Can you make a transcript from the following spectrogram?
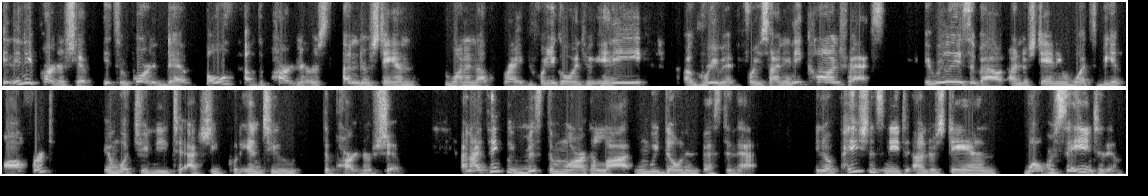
in any partnership, it's important that both of the partners understand one another, right? Before you go into any agreement, before you sign any contracts, it really is about understanding what's being offered and what you need to actually put into the partnership. And I think we miss the mark a lot when we don't invest in that. You know, patients need to understand what we're saying to them.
